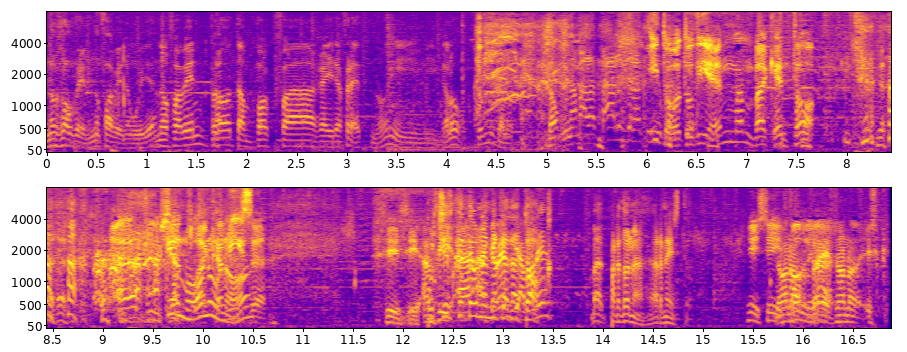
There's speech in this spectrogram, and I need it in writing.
no és el vent, no fa vent avui, eh? No fa vent, però tampoc fa gaire fred, no? Ni, ni calor. Com ni calor? No. Una mala tarda, I tot ho diem amb aquest to. Ha pujat mono, la no? Sí, camisa. sí. En Potser fi, és que té una mica de ja, toc. vale? Va, perdona, Ernest. Sí, sí, no, no, res, no, no, és que,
